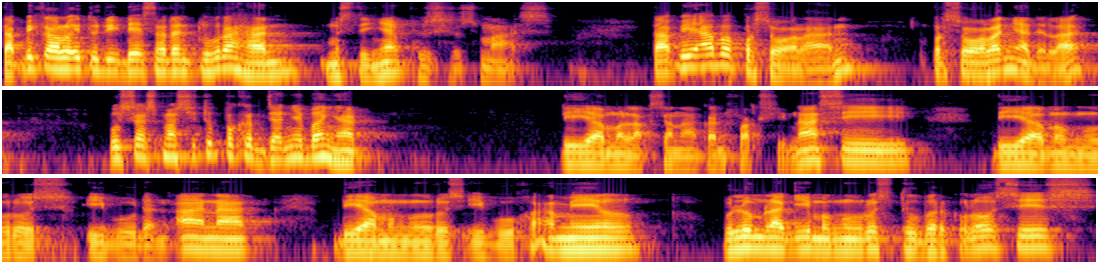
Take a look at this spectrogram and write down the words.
Tapi kalau itu di desa dan kelurahan, mestinya puskesmas. Tapi apa persoalan? Persoalannya adalah puskesmas itu pekerjaannya banyak. Dia melaksanakan vaksinasi, dia mengurus ibu dan anak, dia mengurus ibu hamil, belum lagi mengurus tuberkulosis.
